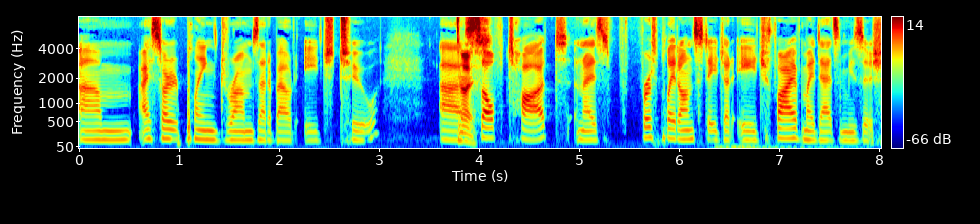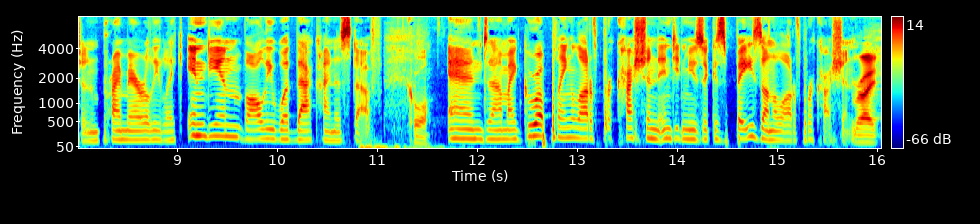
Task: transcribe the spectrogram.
Um, I started playing drums at about age two. Uh, Nice. Self-taught, and I first played on stage at age five. My dad's a musician, primarily like Indian, Bollywood, that kind of stuff. Cool. And um, I grew up playing a lot of percussion. Indian music is based on a lot of percussion. Right.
